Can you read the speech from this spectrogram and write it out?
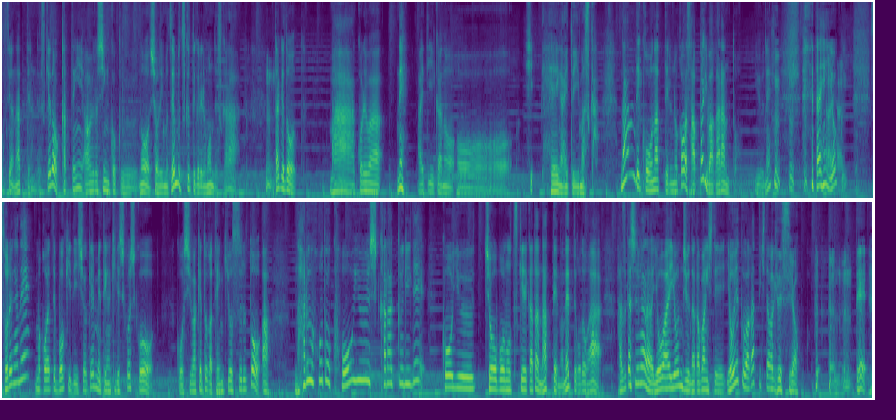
お世話になってるんですけど勝手に青色申告の書類も全部作ってくれるもんですから、だけどまあこれはね、IT 化の弊害といいますか、なんでこうなってるのかはさっぱりわからんというね、大変よく、はいはい、それがね、まあ、こうやって簿記で一生懸命手書きでしこしこ、こう仕分けとか転記をすると、あ、なるほど、こういうからくりで、こういう帳簿の付け方になってんのねってことが、恥ずかしながら弱い40半ばにして、ようやく分かってきたわけですよ。で、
